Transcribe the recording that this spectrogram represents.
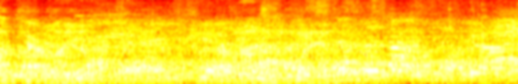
South Carolina. I run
